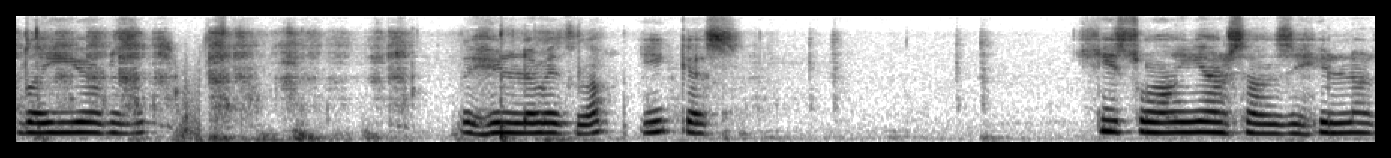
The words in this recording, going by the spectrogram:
Bu da yiyor bizi. Zehirlemedi lan. İlk kez. Çiğ soğan yersen zehirler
